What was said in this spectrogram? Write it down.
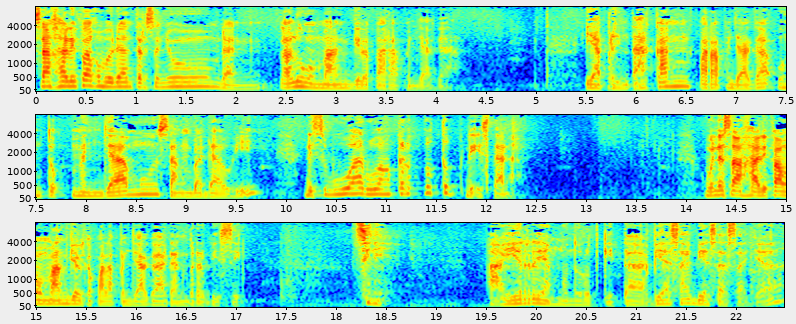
Sang khalifah kemudian tersenyum dan lalu memanggil para penjaga. Ia perintahkan para penjaga untuk menjamu sang Badawi di sebuah ruang tertutup di istana. Kemudian sang khalifah memanggil kepala penjaga dan berbisik. Sini, air yang menurut kita biasa-biasa saja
